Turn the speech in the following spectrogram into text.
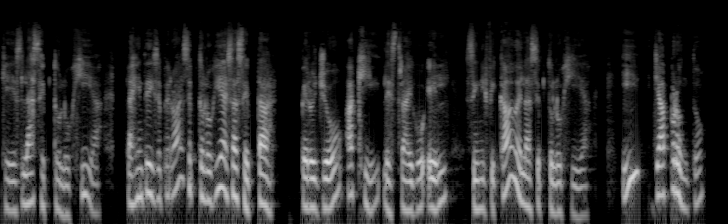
qué es la aceptología. La gente dice, pero aceptología es aceptar. Pero yo aquí les traigo el significado de la aceptología. Y ya pronto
